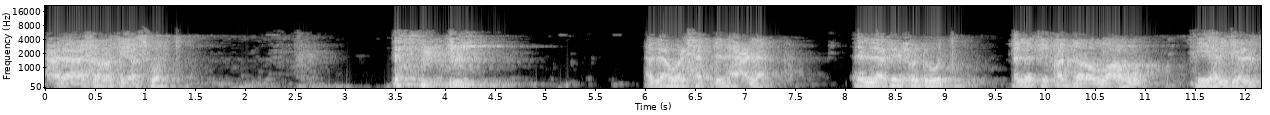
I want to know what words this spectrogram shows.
على عشرة اسواط هذا هو الحد الأعلى. إلا في الحدود التي قدر الله فيها الجلد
